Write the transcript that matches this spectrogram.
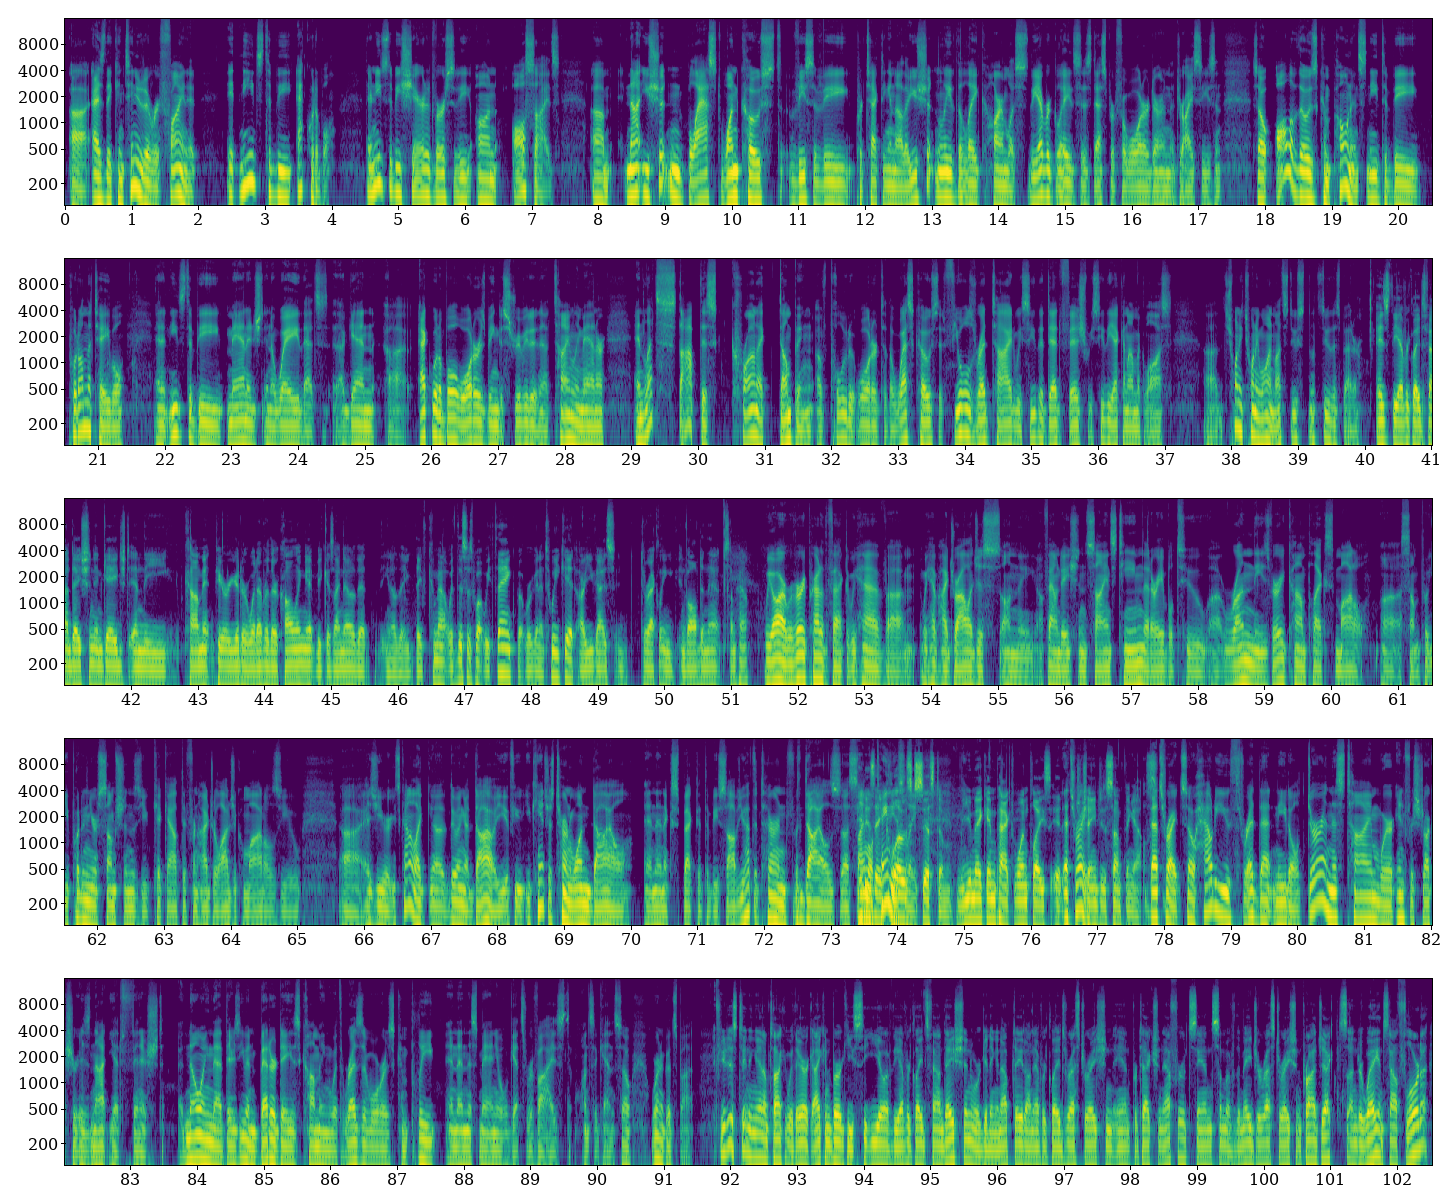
Uh, as they continue to refine it, it needs to be equitable. There needs to be shared adversity on all sides. Um, not you shouldn't blast one coast vis-a-vis protecting another. You shouldn't leave the lake harmless. The Everglades is desperate for water during the dry season, so all of those components need to be put on the table, and it needs to be managed in a way that's again uh, equitable. Water is being distributed in a timely manner, and let's stop this chronic dumping of polluted water to the west coast. It fuels red tide. We see the dead fish. We see the economic loss uh, 2021. Let's do let's do this better. Is the Everglades Foundation engaged in the comment period or whatever they're calling it? Because I know that you know they they've come out with this is what we think, but we're going to tweak it. Are you guys directly involved in that somehow? We are. We're very proud of the fact that we have um, we have hydrologists on the uh, foundation science team that are able to uh, run these very complex model. Uh, some you put in your assumptions, you kick out different hydrological models, you uh, as you're. It's kind of like uh, doing a dial. You, if you you can't just turn one dial and then expect it to be solved. You have to turn the dials uh, simultaneously. It is a closed system. You make impact one place, it That's right. changes something else. That's right. So how do you thread that needle during this time where infrastructure is not yet finished? Knowing that there's even better days coming with reservoirs complete, and then this manual gets revised once again. So we're in a good spot. If you're just tuning in, I'm talking with Eric Eikenberg. He's CEO of the Everglades Foundation. We're getting an update on Everglades restoration and protection efforts and some of the major restoration projects underway in South Florida.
